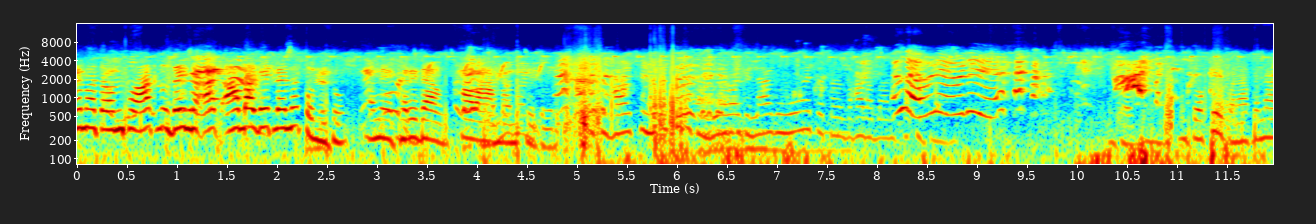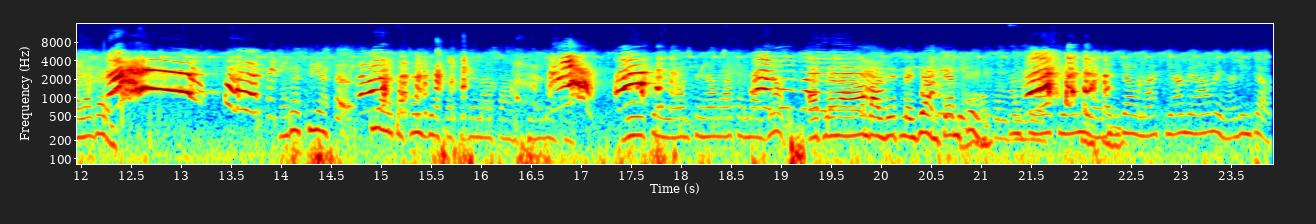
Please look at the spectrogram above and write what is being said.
એમાં તો આમ તો આટલું દઈને આ આ બાદ એટલે નતો લીધો. અને ઘરે ખાવા આવવાનું છે તો પછી હાલથી નતો થતો પણ બે વાગે લાગુ હોય તો તમે સાડા બાર સુધી કે પણ આપણે ના બધા તો થઈ ગયા પછી પાડતી આ એટલે તેમ થઈ ગયું. આમે હડી જાવ નાથી આમે આમે હડી જાવ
